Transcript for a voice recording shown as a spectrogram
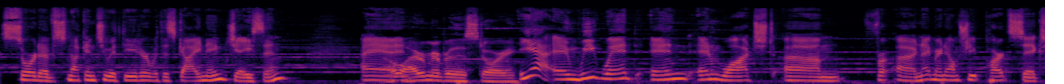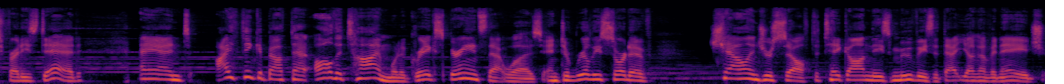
sort of snuck into a theater with this guy named Jason, and oh, I remember this story. yeah, and we went in and watched um, for, uh, Nightmare on Elm Street Part Six, Freddy's Dead, and I think about that all the time. What a great experience that was, and to really sort of challenge yourself to take on these movies at that young of an age.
